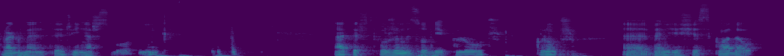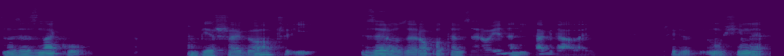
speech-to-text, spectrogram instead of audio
fragmenty, czyli nasz słownik. Najpierw tworzymy sobie klucz. Klucz e, będzie się składał ze znaku pierwszego, czyli 00, potem 01 i tak dalej. Czyli musimy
